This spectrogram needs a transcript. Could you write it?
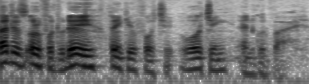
That is all for today. Thank you for watching and goodbye.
